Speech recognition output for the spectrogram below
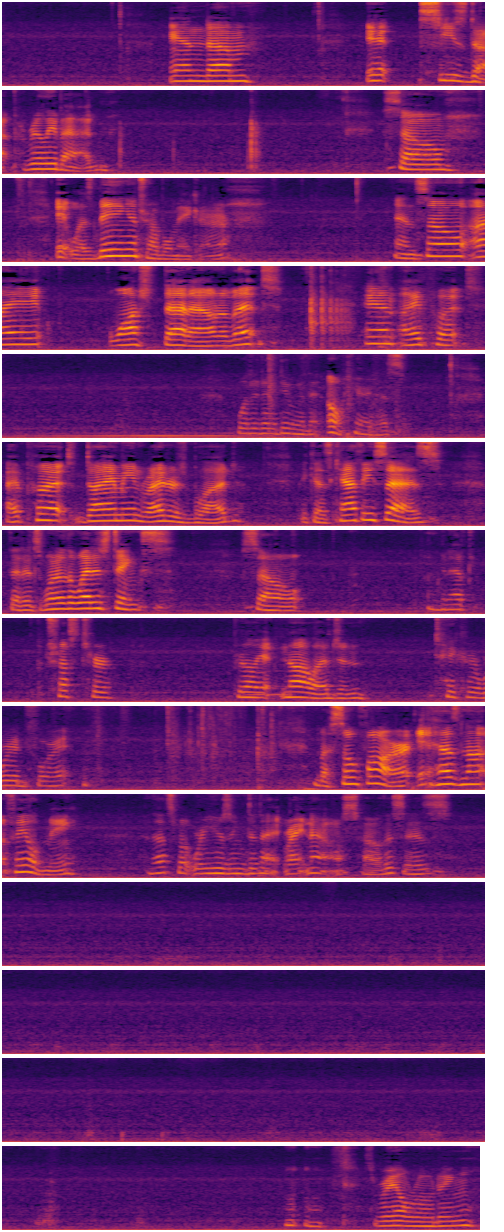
And um, it seized up really bad. So it was being a troublemaker. And so I washed that out of it. And I put... What did I do with it? Oh, here it is. I put Diamine Writer's Blood because Kathy says that it's one of the wettest inks. So I'm going to have to trust her brilliant knowledge and take her word for it. But so far, it has not failed me. And that's what we're using today, right now. So this is... Railroading.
